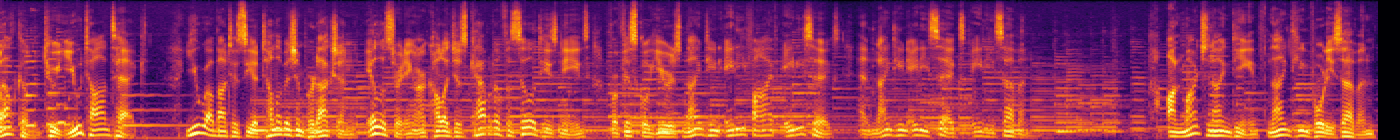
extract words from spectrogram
Welcome to Utah Tech. You are about to see a television production illustrating our college's capital facilities needs for fiscal years 1985-86 and 1986-87. On March 19, 1947,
